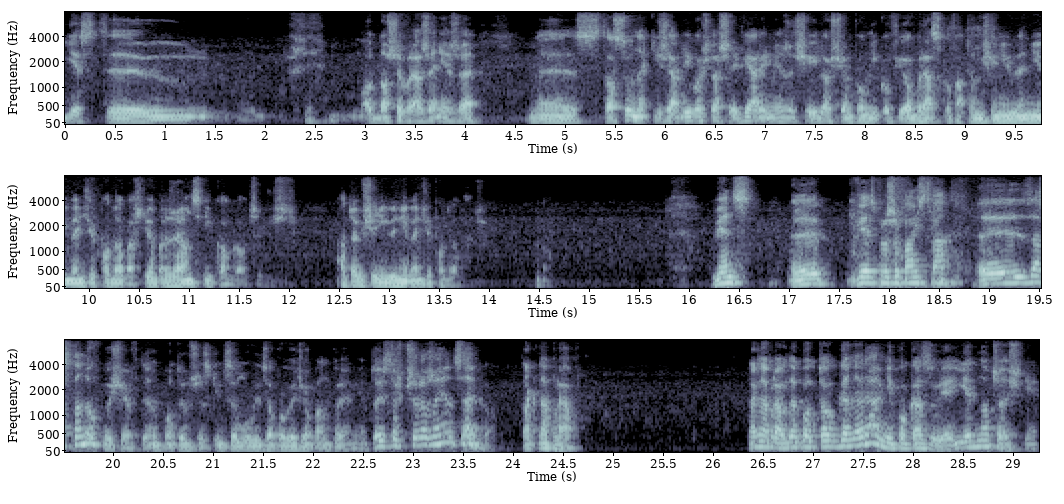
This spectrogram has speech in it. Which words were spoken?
jest, yy, odnoszę wrażenie, że e, stosunek i żarliwość naszej wiary mierzy się ilością pomników i obrazków, a to mi się nigdy nie będzie podobać, nie obrażając nikogo oczywiście. A to mi się nigdy nie będzie podobać. No. Więc, e, więc proszę Państwa, e, zastanówmy się w tym, po tym wszystkim, co mówi, co powiedział Pan Premier. To jest coś przerażającego, tak naprawdę. Tak naprawdę, bo to generalnie pokazuje i jednocześnie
